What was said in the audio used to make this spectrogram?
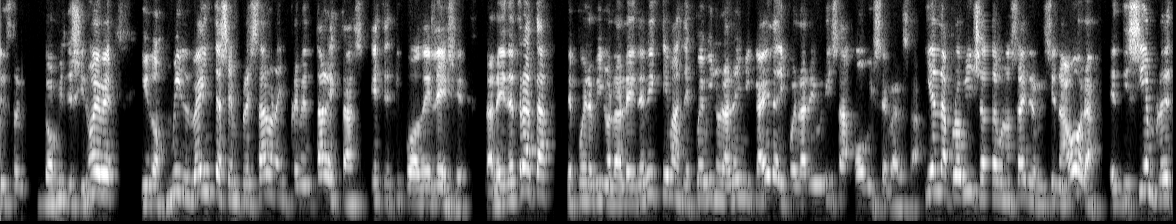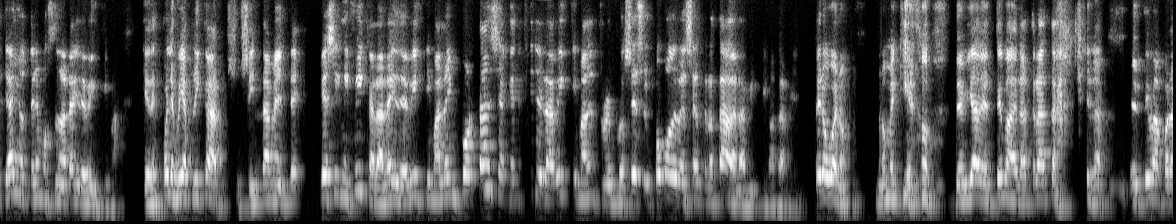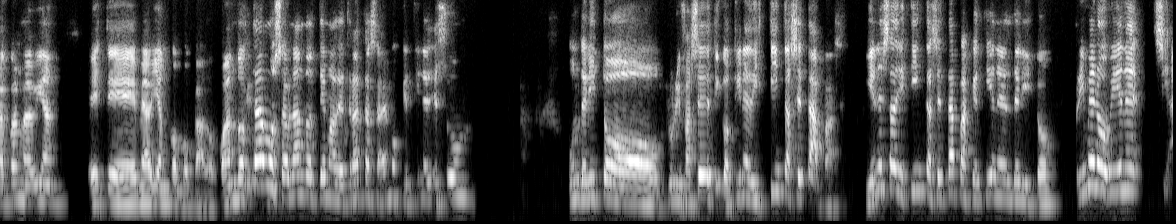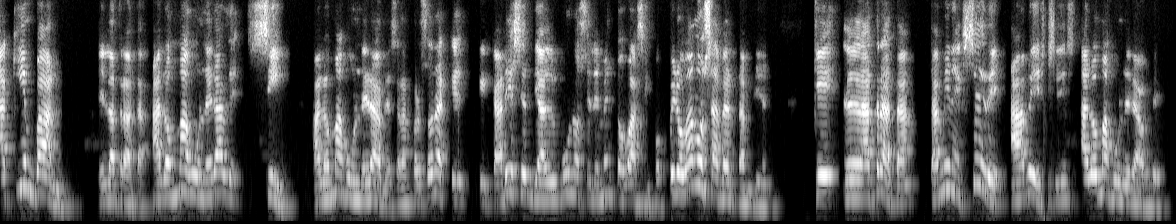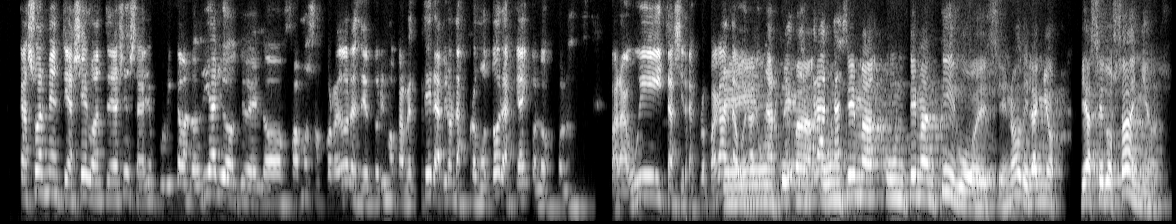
2019 y 2020 se empezaron a implementar estas, este tipo de leyes. La ley de trata, después vino la ley de víctimas, después vino la ley Micaela y después la ley Brisa o viceversa. Y en la provincia de Buenos Aires, recién ahora, en diciembre de este año, tenemos una ley de víctimas, que después les voy a explicar sucintamente qué significa la ley de víctima, la importancia que tiene la víctima dentro del proceso y cómo debe ser tratada la víctima también. Pero bueno, no me quiero desviar del tema de la trata, que era el tema para el cual me habían este, me habían convocado. Cuando estamos hablando del tema de trata, sabemos que tiene, es un, un delito plurifacético, tiene distintas etapas. Y en esas distintas etapas que tiene el delito, primero viene, ¿a quién van en la trata? ¿A los más vulnerables? Sí. a los más vulnerables, a las personas que, carecen de algunos elementos básicos. Pero vamos a ver también que la trata también excede a veces a los más vulnerables. Casualmente ayer o antes de ayer se habían publicado en los diarios de los famosos corredores de turismo carretera, vieron las promotoras que hay con los, paragüitas y las propagandas. bueno, eh, un, tema, un, tema, un tema antiguo ese, ¿no? Del año, de hace dos años.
